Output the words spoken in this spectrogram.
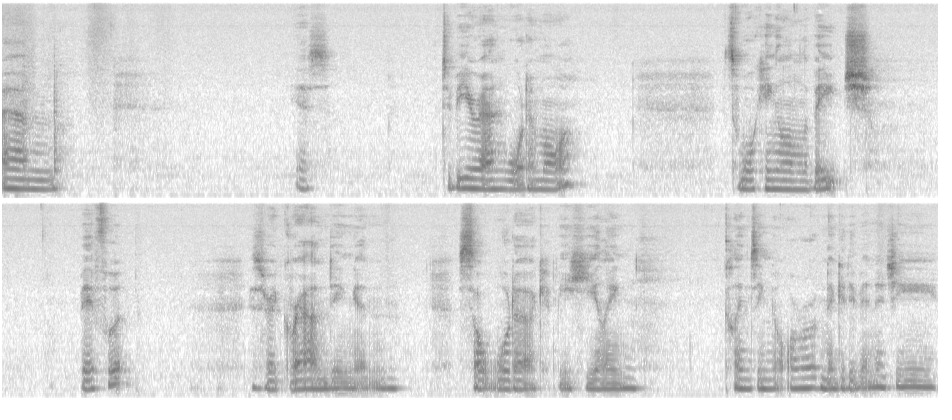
um, yes, to be around water more. It's walking along the beach barefoot. It's very grounding and salt water can be healing cleansing your aura of negative energy.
